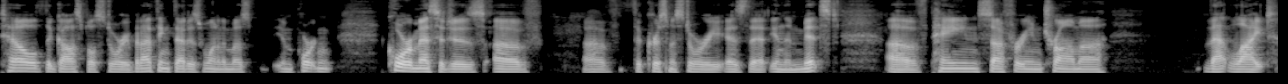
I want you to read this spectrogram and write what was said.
tell the gospel story. But I think that is one of the most important core messages of of the Christmas story is that in the midst of pain, suffering, trauma, that light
